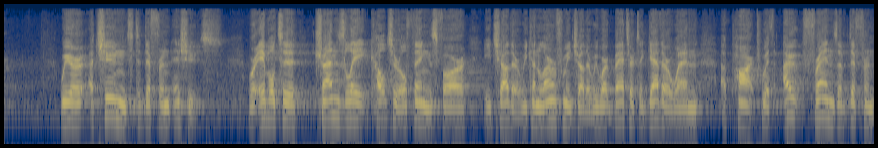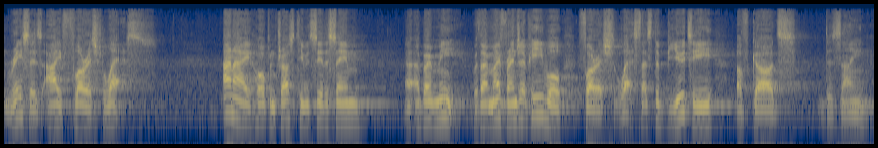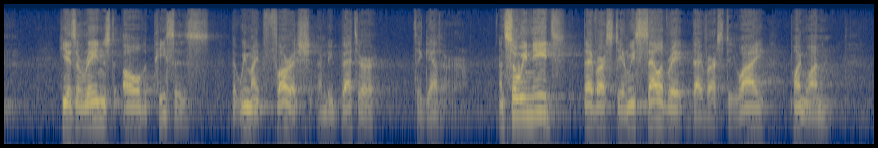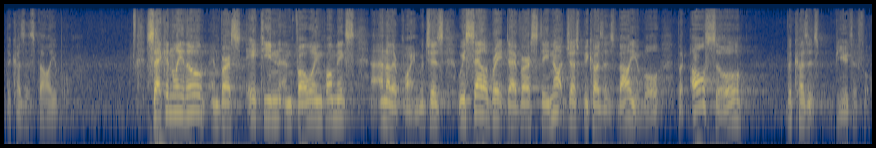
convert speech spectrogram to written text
We are attuned to different issues. We're able to translate cultural things for each other. We can learn from each other. We work better together when apart. Without friends of different races, I flourish less. And I hope and trust he would say the same uh, about me. Without my friendship, he will flourish less. That's the beauty of God's design. He has arranged all the pieces that we might flourish and be better together. And so we need diversity and we celebrate diversity. Why? Point one, because it's valuable. Secondly, though, in verse 18 and following, Paul makes another point, which is we celebrate diversity not just because it's valuable, but also because it's beautiful.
